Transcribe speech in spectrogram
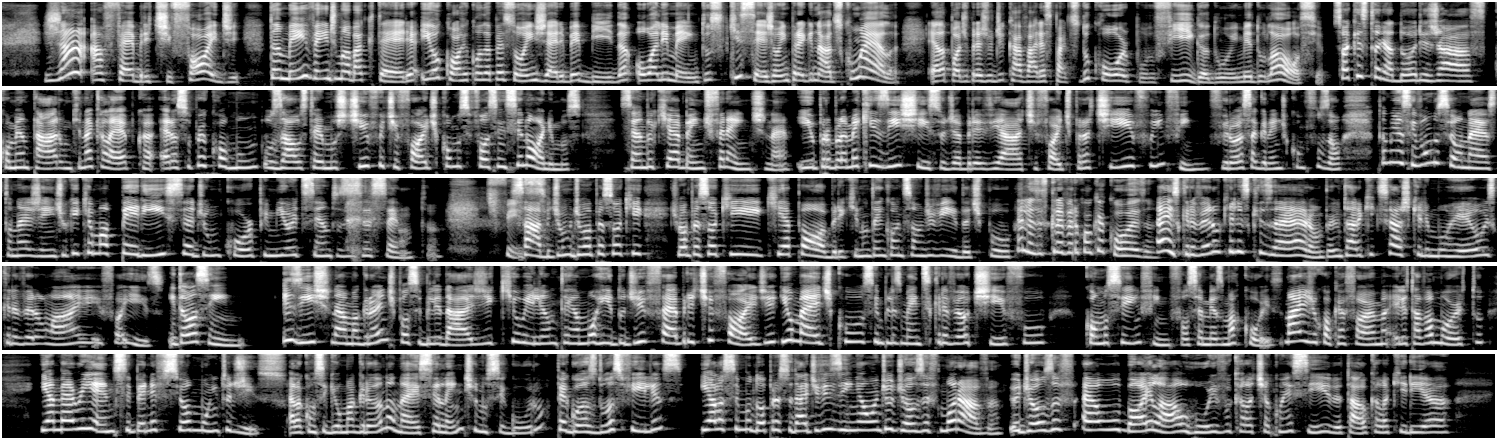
Já a febre tifoide também vem de uma bactéria e ocorre quando a pessoa ingere bebida ou alimentos que sejam impregnados com ela. Ela pode prejudicar várias partes do corpo, o fígado e medula óssea. Só que historiadores já comentaram que naquela época era super comum usar os termos tifo e tifoide como se fossem sinônimos sendo que é bem diferente, né? E o problema é que existe isso de abreviar tifoide para tifo, enfim, virou essa grande confusão. Também, assim, vamos ser honestos, né, gente? O que é uma perícia de um corpo em 1860? Difícil. Sabe? De, um, de uma pessoa que de uma pessoa que, que é pobre, que não tem condição de vida, tipo... Eles escreveram qualquer coisa. É, escreveram o que eles quiseram. Perguntaram o que, que você acha que ele morreu, escreveram lá e foi isso. Então, assim, Existe, né, uma grande possibilidade que o William tenha morrido de febre tifoide e o médico simplesmente escreveu tifo como se, enfim, fosse a mesma coisa. Mas, de qualquer forma, ele estava morto e a Mary Ann se beneficiou muito disso. Ela conseguiu uma grana, né, excelente no seguro, pegou as duas filhas e ela se mudou para a cidade vizinha onde o Joseph morava. E o Joseph é o boy lá, o ruivo que ela tinha conhecido e tal, que ela queria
